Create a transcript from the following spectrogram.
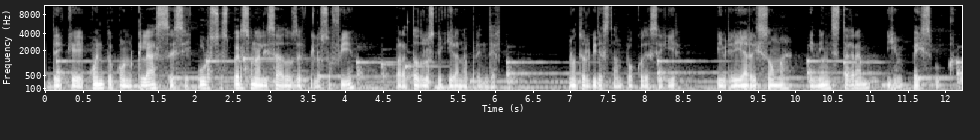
de que cuento con clases y cursos personalizados de filosofía para todos los que quieran aprender. No te olvides tampoco de seguir Librería Rizoma en Instagram y en Facebook.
